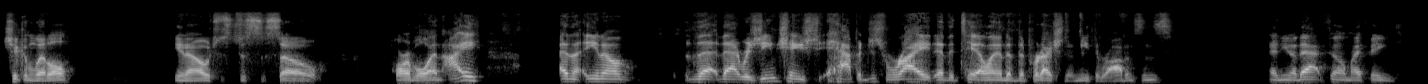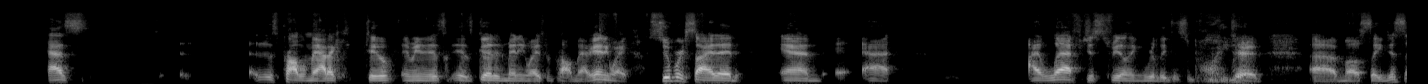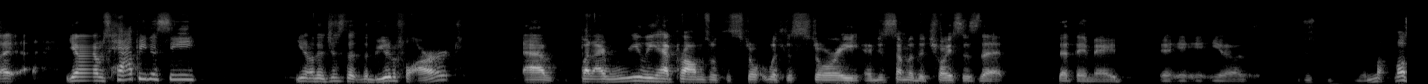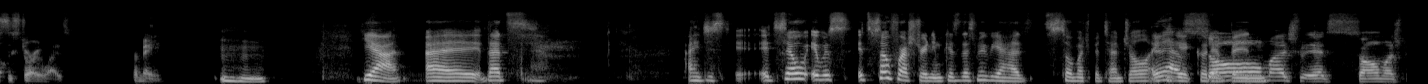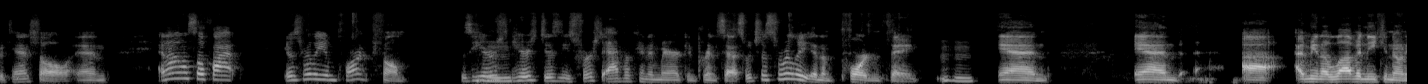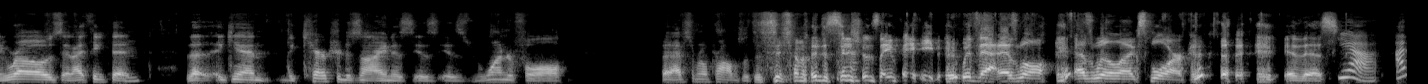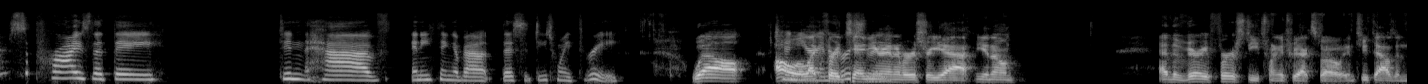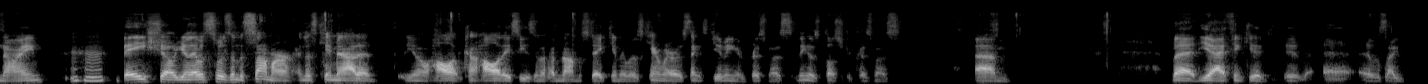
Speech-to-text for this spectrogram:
Chicken Little, you know, which is just so horrible. And I, and you know, that that regime change happened just right at the tail end of the production of Meet the Robinsons, and you know that film I think has is problematic too. I mean, it's it's good in many ways, but problematic. Anyway, super excited, and uh, I left just feeling really disappointed. Uh, mostly, just I, you know, I was happy to see, you know, the just the, the beautiful art. Uh, but I really had problems with the story, with the story, and just some of the choices that that they made. I- I- I- you know, just mostly story wise for me. hmm Yeah, uh, that's. I just it- it's so it was it's so frustrating because this movie has so much potential. I it think has it could so have been. much. It has so much potential, and and I also thought it was really important film because here's Mhm. here's Disney's first African American princess, which is really an important thing. hmm and and uh, I mean, I love Anika Noni Rose, and I think that Mhm. The again the character design is is is wonderful. but I have some real problems with this, some of the decisions they made with that, as well as we'll explore in this. Yeah, I'm surprised that they didn't have anything about this at D23. Well, oh, like for a 10 year anniversary, yeah. You know, at the very first D23 Expo in 2009, Uh-huh. they showed, you know, that was, was in the summer, and this came out at, you know, hol- kind of holiday season, if I'm not mistaken. It was, can't remember, it was Thanksgiving or Christmas. I think it was closer to Christmas. Um, but yeah, I think it, it, uh, it was like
